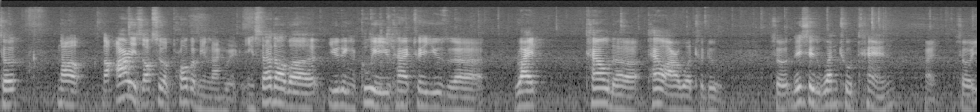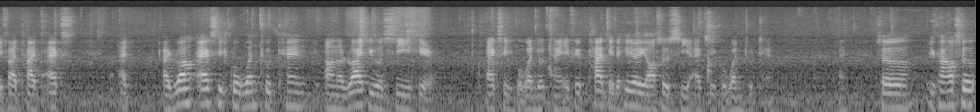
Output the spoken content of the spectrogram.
So, now, now R is also a programming language. Instead of uh, using a GUI, you can actually use the write, tell the tell R what to do. So this is 1 to 10, right? So if I type x, I, I run x equal 1 to 10 on the right, you will see here, x equal 1 to 10. If you type it here, you also see x equal 1 to 10. Right? So you can also,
